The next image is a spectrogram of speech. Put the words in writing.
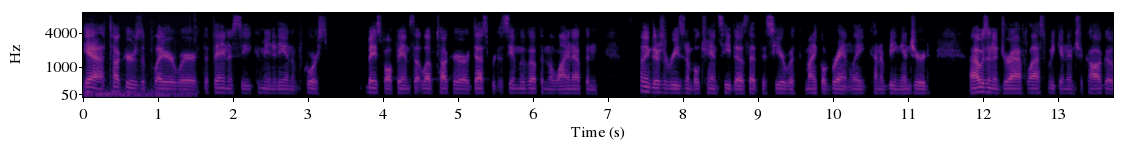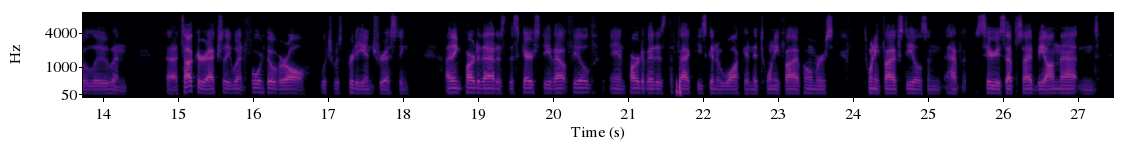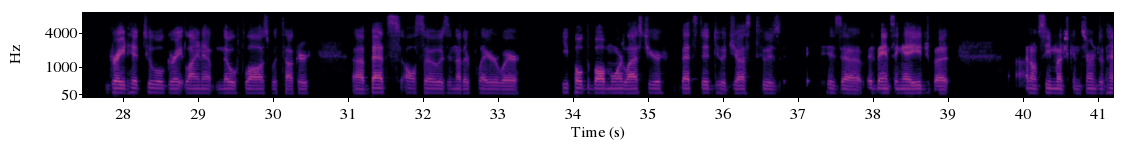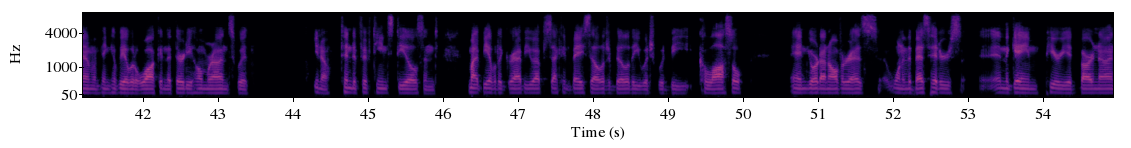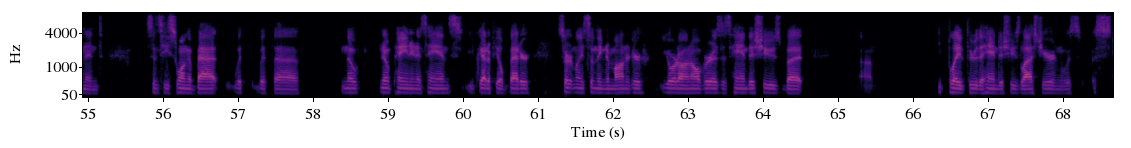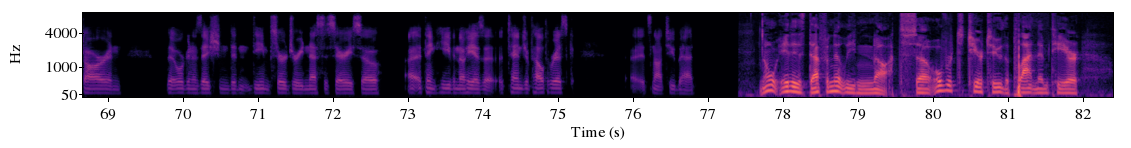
Yeah, Tucker is a player where the fantasy community and, of course, baseball fans that love Tucker are desperate to see him move up in the lineup. And I think there's a reasonable chance he does that this year with Michael Brantley kind of being injured. I was in a draft last weekend in Chicago, Lou, and uh, Tucker actually went fourth overall, which was pretty interesting. I think part of that is the scarcity of outfield, and part of it is the fact he's going to walk into 25 homers, 25 steals, and have serious upside beyond that. And great hit tool, great lineup, no flaws with Tucker. Uh, Betts also is another player where he pulled the ball more last year. Betts did to adjust to his his uh, advancing age, but I don't see much concerns with him. I think he'll be able to walk into 30 home runs with, you know, 10 to 15 steals and might be able to grab you up second base eligibility, which would be colossal. And Yordan Alvarez, one of the best hitters in the game, period, bar none. And since he swung a bat with with uh, no no pain in his hands, you've got to feel better. Certainly something to monitor. Yordan Alvarez's hand issues, but um, he played through the hand issues last year and was a star and the organization didn't deem surgery necessary. So I think he, even though he has a, a tinge of health risk, uh, it's not too bad. No, it is definitely not. So over to tier two, the platinum tier.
